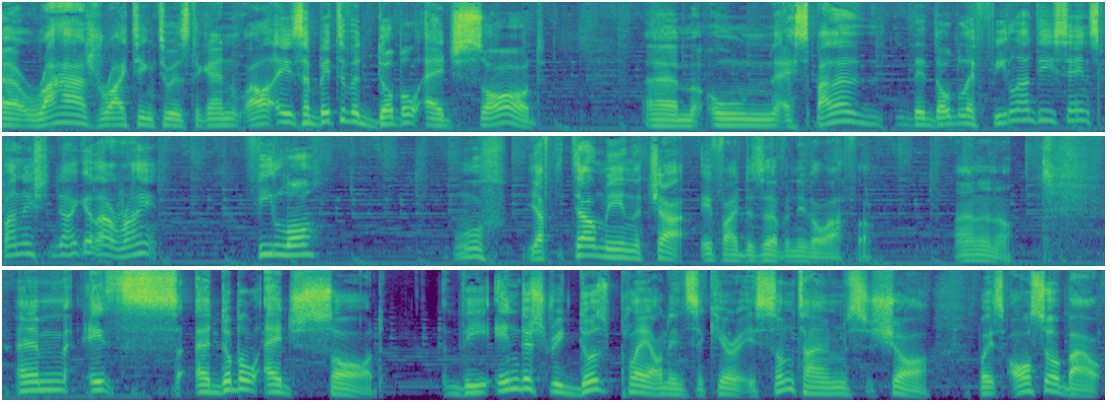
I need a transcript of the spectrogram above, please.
Uh, Raj writing to us again. Well, it's a bit of a double edged sword. Um, un espada de doble fila, do you say in Spanish? Did I get that right? Filo? Oof. You have to tell me in the chat if I deserve a nivelazo. I don't know. Um, it's a double edged sword. The industry does play on insecurities sometimes, sure, but it's also about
